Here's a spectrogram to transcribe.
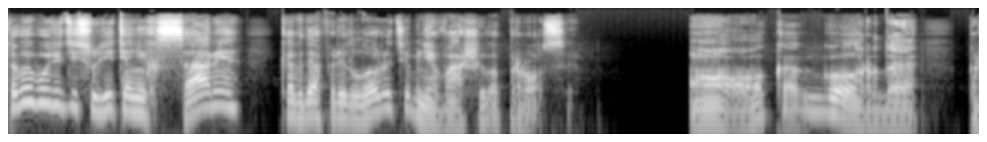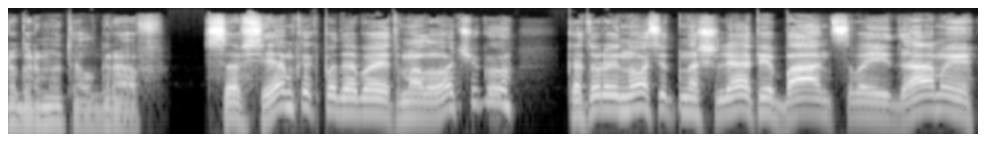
то вы будете судить о них сами, когда предложите мне ваши вопросы». «О, как гордо!» — пробормотал граф. «Совсем как подобает молодчику, который носит на шляпе бант своей дамы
